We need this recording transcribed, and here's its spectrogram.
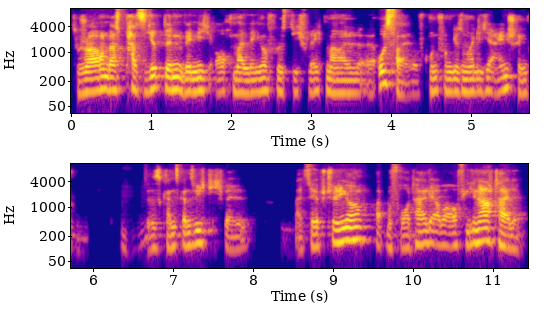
Zu schauen, was passiert denn, wenn ich auch mal längerfristig vielleicht mal äh, ausfalle aufgrund von gesundheitlicher Einschränkungen. Mhm. Das ist ganz, ganz wichtig, weil als Selbstständiger hat man Vorteile, aber auch viele Nachteile.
